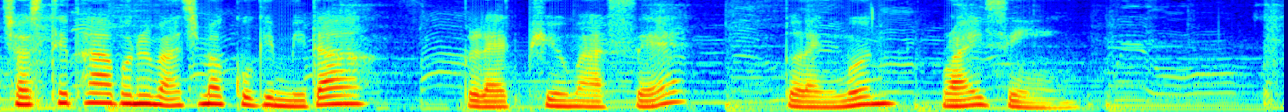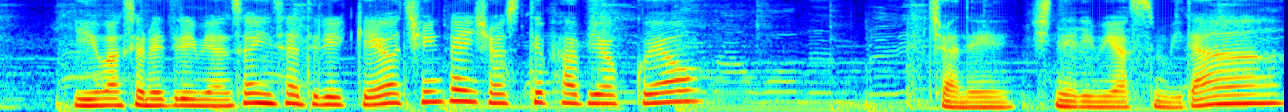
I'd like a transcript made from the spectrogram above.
Just Pop 오늘 마지막 곡입니다. 블랙 퓨마스의 Black Moon Rising 이 음악 전해드리면서 인사드릴게요. 지금까지 Just Pop이었고요. 저는 신혜림이었습니다.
